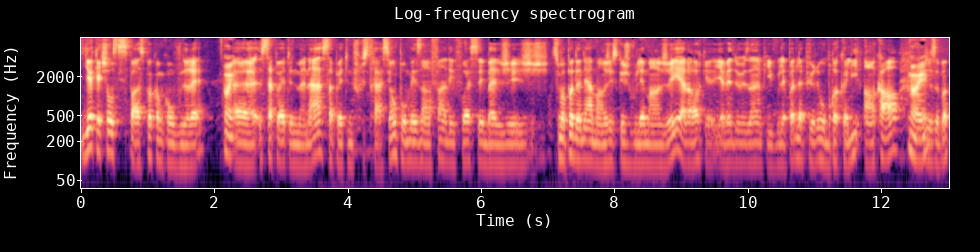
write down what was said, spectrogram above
il y a quelque chose qui se passe pas comme qu'on voudrait. Oui. Euh, ça peut être une menace, ça peut être une frustration. Pour mes enfants, des fois, c'est ben, j'ai, j'ai- tu m'as pas donné à manger ce que je voulais manger, alors qu'il y avait deux ans, puis ils voulaient pas de la purée au brocoli encore. Oui. Je sais pas.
